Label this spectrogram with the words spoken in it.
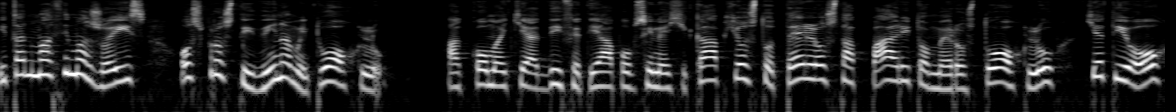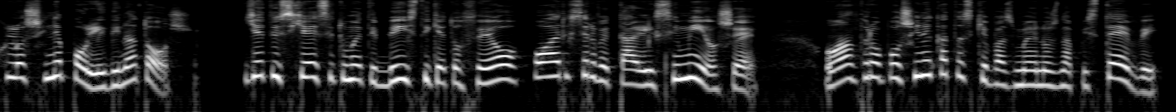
Ήταν μάθημα ζωής ως προς τη δύναμη του όχλου. Ακόμα και αντίθετη άποψη να έχει κάποιος, στο τέλος θα πάρει το μέρος του όχλου γιατί ο όχλος είναι πολύ δυνατός. Για τη σχέση του με την πίστη και το Θεό, ο Άρης Σερβετάλης σημείωσε «Ο άνθρωπος είναι κατασκευασμένος να πιστεύει,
